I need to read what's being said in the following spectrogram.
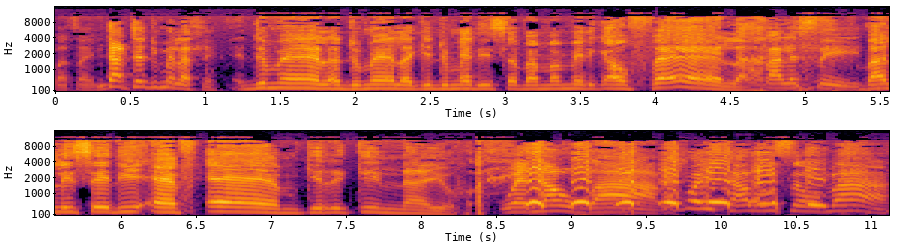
ntate dumelahle dumela dumela ke dumedisa bamamedi kaofela. Ba lesedi. Ba lesedi fm ke re ke nna yo. Wena o bang go itlhalose o mang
